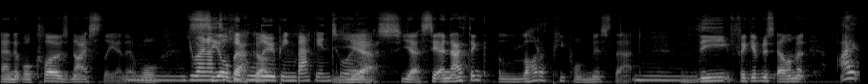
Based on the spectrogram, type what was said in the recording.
and it will close nicely, and it will Mm, You won't seal have to back keep up. looping back into it. Yes, yes. See, and I think a lot of people miss that. Mm. The forgiveness element, I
